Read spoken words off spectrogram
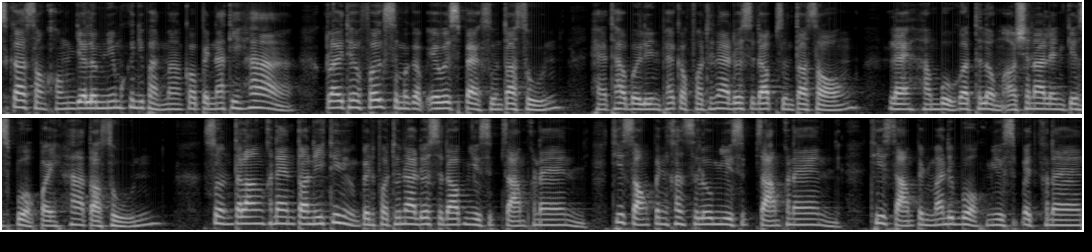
สกา2ของเยอรมนีเมื่อคืนที่ผ่านมาก็เป็นนัดที่ 5 ไกลเทอร์เฟิร์กเสมอกับเอเวสแบก0ต่อ0แฮทาเบอร์ลินแพ้กับฟอร์ตูนาด้วยสดับ0ต่อ2และฮัมบูร์กก็ถล่มเอาชนะเลนเกนสบวกไป 5 ต่อ 0 ส่วนตารางคะแนนตอนนี้ที่ 1 เป็นฟอร์ตูนาด้วยสดับมีอยู่13 คะแนน ที่ 2 เป็นคันซลูมีอยู่13 คะแนน ที่ 3 เป็นมาดิบวกมีอยู่11 คะแนน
